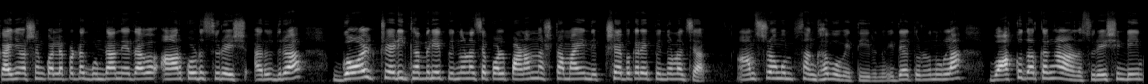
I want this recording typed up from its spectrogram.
കഴിഞ്ഞ വർഷം കൊല്ലപ്പെട്ട ഗുണ്ടാ നേതാവ് ആർക്കോട് സുരേഷ് അരുദ്ര ഗോൾഡ് ട്രേഡിംഗ് കമ്പനിയെ പിന്തുണച്ചപ്പോൾ പണം നഷ്ടമായി നിക്ഷേപകരെ പിന്തുണച്ച് ആംസ്ട്രോങ്ങും സംഘവും എത്തിയിരുന്നു. ഇതേ തുടർന്നുള്ള വാക്കുതർക്കങ്ങളാണ് സുരേഷിന്റെയും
